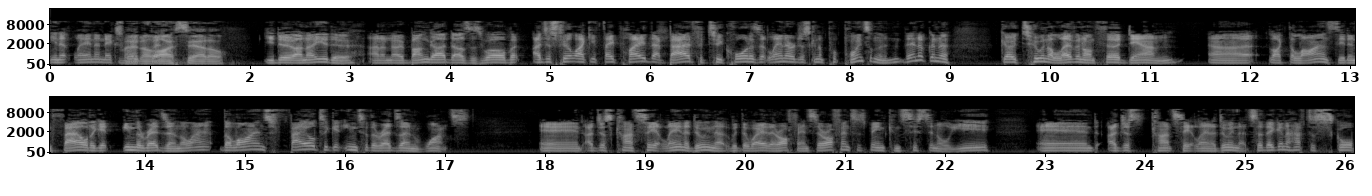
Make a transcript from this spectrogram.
in Atlanta next week. Man, I like Seattle. You do, I know you do. I don't know, Bungar does as well, but I just feel like if they played that bad for two quarters, Atlanta are just going to put points on them. They're not going to go 2 and 11 on third down uh, like the Lions did and fail to get in the red zone. The Lions failed to get into the red zone once. And I just can't see Atlanta doing that with the way their offense. Their offense has been consistent all year, and I just can't see Atlanta doing that. So they're going to have to score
